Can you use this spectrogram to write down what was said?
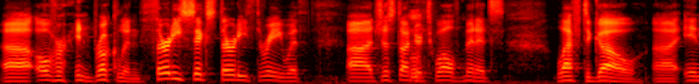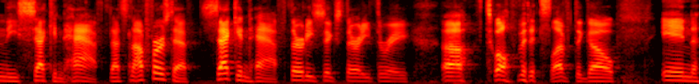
uh, over in Brooklyn, 36-33 with uh, just under 12 minutes left to go uh, in the second half. That's not first half, second half, 36-33. Uh, 12 minutes left to go in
